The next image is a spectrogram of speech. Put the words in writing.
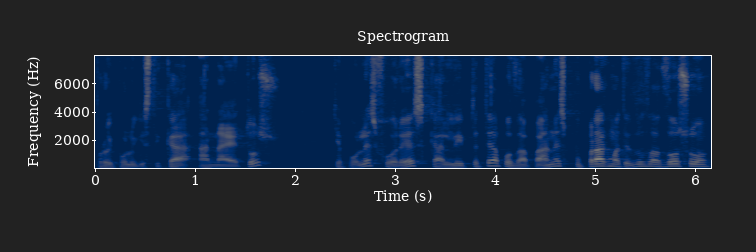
προϋπολογιστικά αναέτος και πολλές φορές καλύπτεται από δαπάνες που πράγματι εδώ θα δώσω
